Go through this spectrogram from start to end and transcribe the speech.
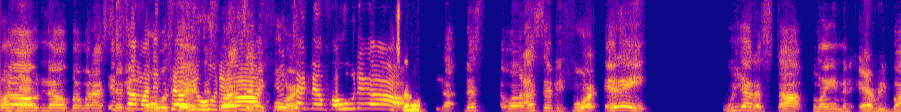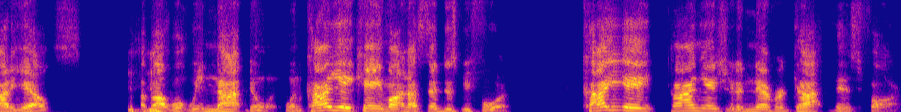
on no, that. No, no, but what I said if somebody before tell this. you who they are, you take them for who they are. No, this what I said before. It ain't. We got to stop blaming everybody else about what we not doing. When Kanye came out, and I said this before, Kanye, Kanye should have never got this far.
